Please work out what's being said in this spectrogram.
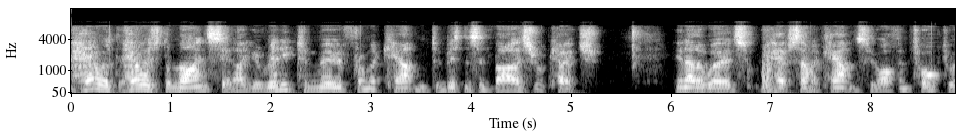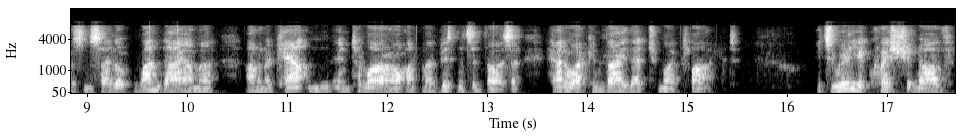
how is, how is the mindset? Are you ready to move from accountant to business advisor or coach? In other words, we have some accountants who often talk to us and say, look, one day I'm, a, I'm an accountant and tomorrow I'm a business advisor. How do I convey that to my client? It's really a question of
